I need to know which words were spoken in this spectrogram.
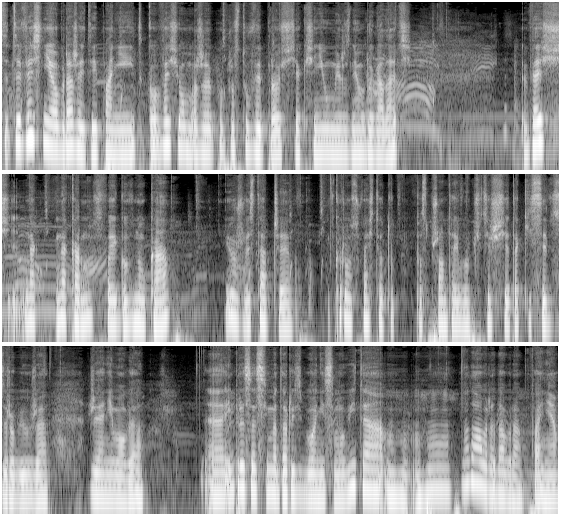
Ty, ty weź nie obrażaj tej pani, tylko weź ją może po prostu wyproś, jak się nie umiesz z nią dogadać. Weź na, nakarm swojego wnuka. Już wystarczy. Krus, weź to tu posprzątaj, bo przecież się taki syf zrobił, że, że ja nie mogę. E, impreza Simadoris była niesamowita. Mhm, mhm. No dobra, dobra, fajnie.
